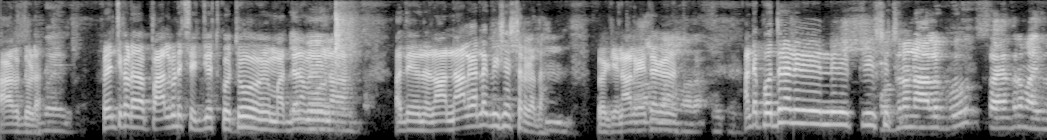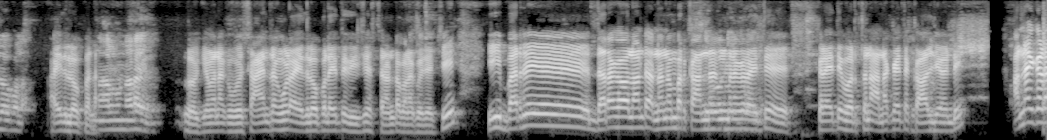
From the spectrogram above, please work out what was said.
ఆరుదూడ. ఫ్రెండ్స్ ఇక్కడ పాలు కూడా చెక్ చేసుకోవచ్చు. మధ్యాహ్నం అది. నా- నాలుగు గంటలకు తీసేస్తారు కదా. ఓకే నాలుగు అయితే. అంటే పొద్దున నాలుగు సాయంత్రం ఐదు లోపల. ఐదు లోపల. నాలుగున్నర ఐదు. ఓకే మనకు సాయంత్రం కూడా ఐదు లోపల అయితే తీసేస్తారంట మనకు వచ్చి ఈ బర్రె ధర కావాలంటే అన్న నెంబర్ కాంటాక్ట్ నెంబర్ అయితే ఇక్కడైతే పడుతున్నా. అన్నకైతే కాల్ చేయండి. అన్న ఇక్కడ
